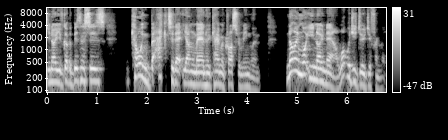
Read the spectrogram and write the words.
you know, you've got the businesses going back to that young man who came across from England, knowing what you know now, what would you do differently?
